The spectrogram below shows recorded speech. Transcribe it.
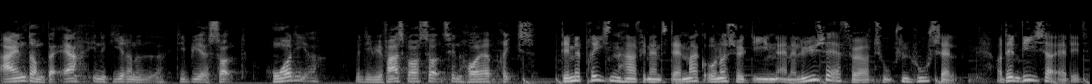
ejendom, der er energirenoveret, de bliver solgt hurtigere, men de bliver faktisk også solgt til en højere pris. Det med prisen har Finans Danmark undersøgt i en analyse af 40.000 hussalg, og den viser, at et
